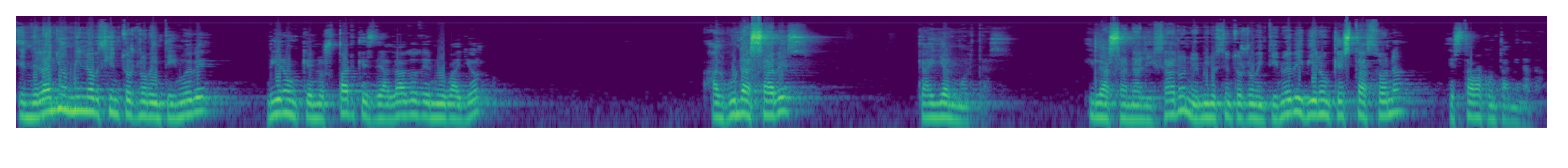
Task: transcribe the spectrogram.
En el año 1999 vieron que en los parques de al lado de Nueva York algunas aves caían muertas. Y las analizaron en 1999 y vieron que esta zona estaba contaminada.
